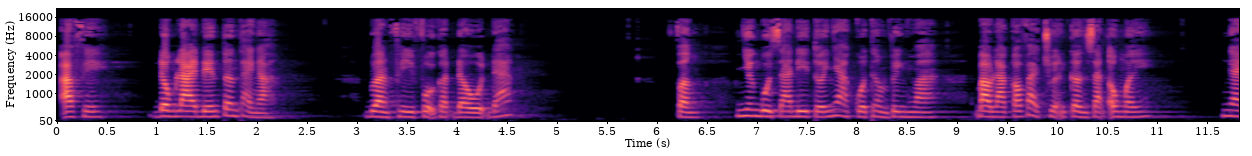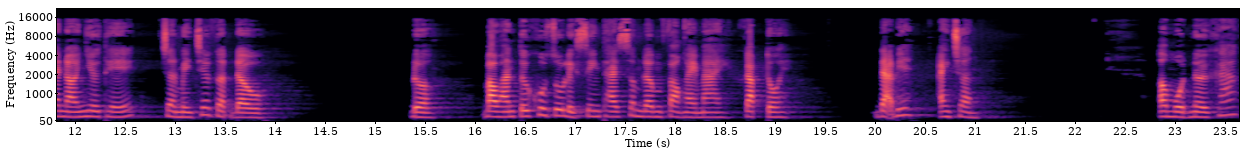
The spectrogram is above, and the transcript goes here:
A Phi, Đồng Lai đến Tân Thành à? Đoàn Phi vội gật đầu đáp. Vâng, nhưng Bùi Gia đi tới nhà của Thẩm Vinh Hoa, bảo là có vài chuyện cần dặn ông ấy. Nghe nói như thế, Trần Minh Chiết gật đầu. Được, bảo hắn tới khu du lịch sinh thái xâm Lâm vào ngày mai, gặp tôi. Đã biết, anh Trần. Ở một nơi khác,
